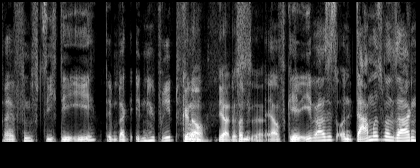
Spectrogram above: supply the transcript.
350DE, den Plug-in-Hybrid genau, ja, das, von, äh, auf GLE-Basis. Und da muss man sagen,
